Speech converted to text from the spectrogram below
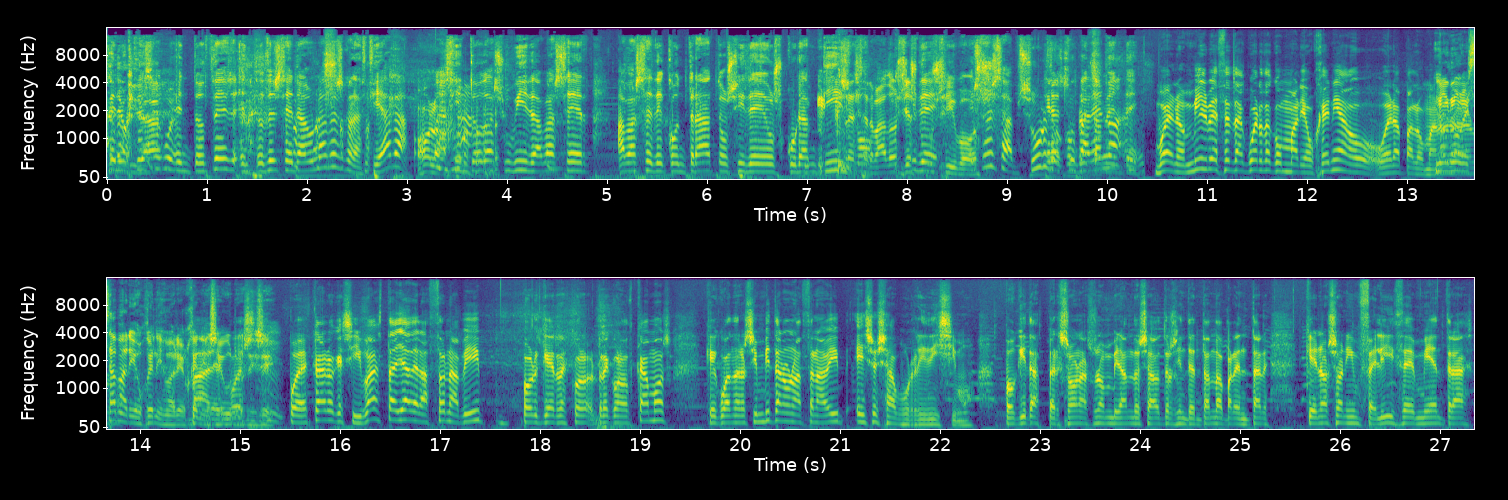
Pero qué segu- entonces, entonces será una desgraciada. Hola. Si toda su vida va a ser a base de contratos y de oscurantismo. Reservados y de- exclusivos. Eso es absurdo Pero completamente. Bueno, mil veces de acuerdo con María Eugenia o, o era Paloma. No, no, está María Eugenia, María Eugenia, Vale, seguro, pues, sí, sí. Pues claro que sí, basta ya de la zona VIP, porque reco- que cuando nos invitan a una zona VIP, eso es aburridísimo. Poquitas personas, unos mirándose a otros intentando aparentar que no son infelices, mientras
